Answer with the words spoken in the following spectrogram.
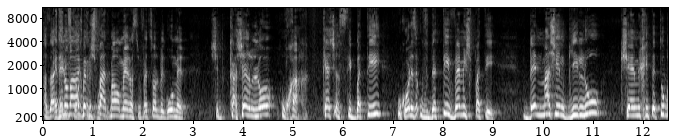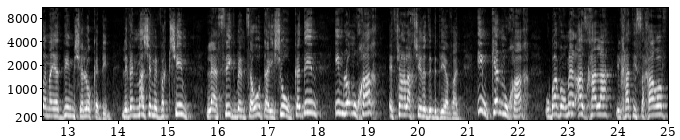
אז כדי אני אומר לפתוח רק במשפט. מה אומר השופט סולברג, הוא אומר שכאשר לא הוכח קשר סיבתי, הוא קורא לזה עובדתי ומשפטי, בין מה שהם גילו כשהם חיטטו בניידים שלא כדין, לבין מה שהם מבקשים להשיג באמצעות האישור כדין, אם לא מוכח, אפשר להכשיר את זה בדיעבד. אם כן מוכח, הוא בא ואומר, אז חלה הלכת יששכרוב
